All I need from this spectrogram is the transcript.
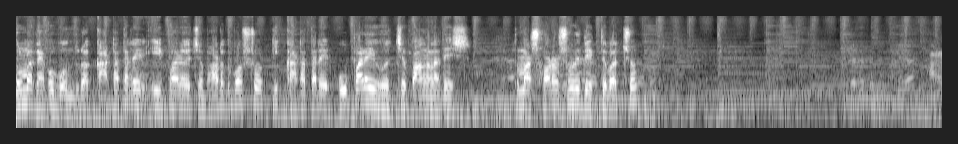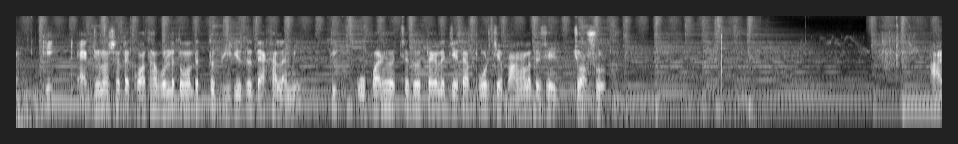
তোমরা দেখো বন্ধুরা, কাটাতারের এই পারে হচ্ছে ভারতবর্ষ, ঠিক কাটাতারের ওপারেই হচ্ছে বাংলাদেশ। তোমরা সরাসরি দেখতে পাচ্ছ। আর ঠিক একজনের সাথে কথা বলে তোমাদের তো ভিডিওতে দেখালামই, ঠিক ওপারে হচ্ছে ধরতে গেলে যেটা পড়ছে বাংলাদেশের যশোর। আর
